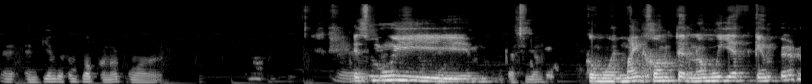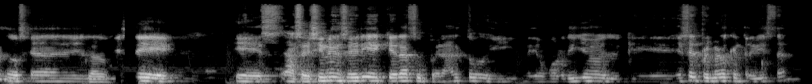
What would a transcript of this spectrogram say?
eh, entiendes un poco, ¿no? Como... Eh, es muy... Como en Mindhunter, ¿no? Muy Ed Kemper, o sea, este es asesino en serie que era súper alto y medio gordillo, el que es el primero que entrevistan.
